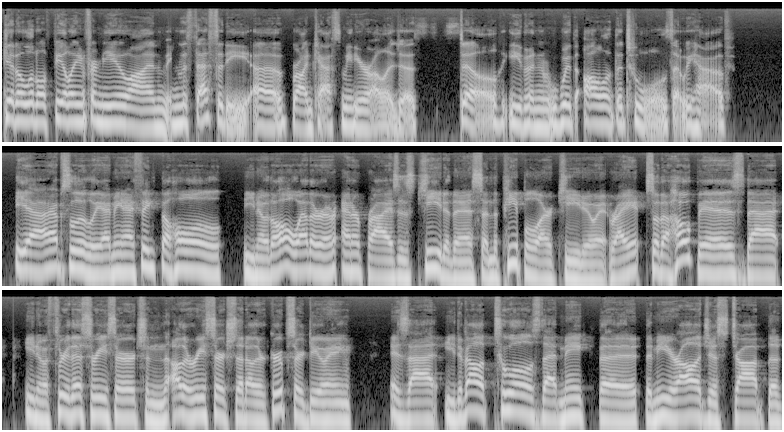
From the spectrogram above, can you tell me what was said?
get a little feeling from you on necessity of broadcast meteorologists still, even with all of the tools that we have. Yeah, absolutely. I mean, I think the whole you know, the whole weather enterprise is key to this and the people are key to it, right? So the hope is that you know, through this research and other research that other groups are doing, is that you develop tools that make the the meteorologist's job, the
